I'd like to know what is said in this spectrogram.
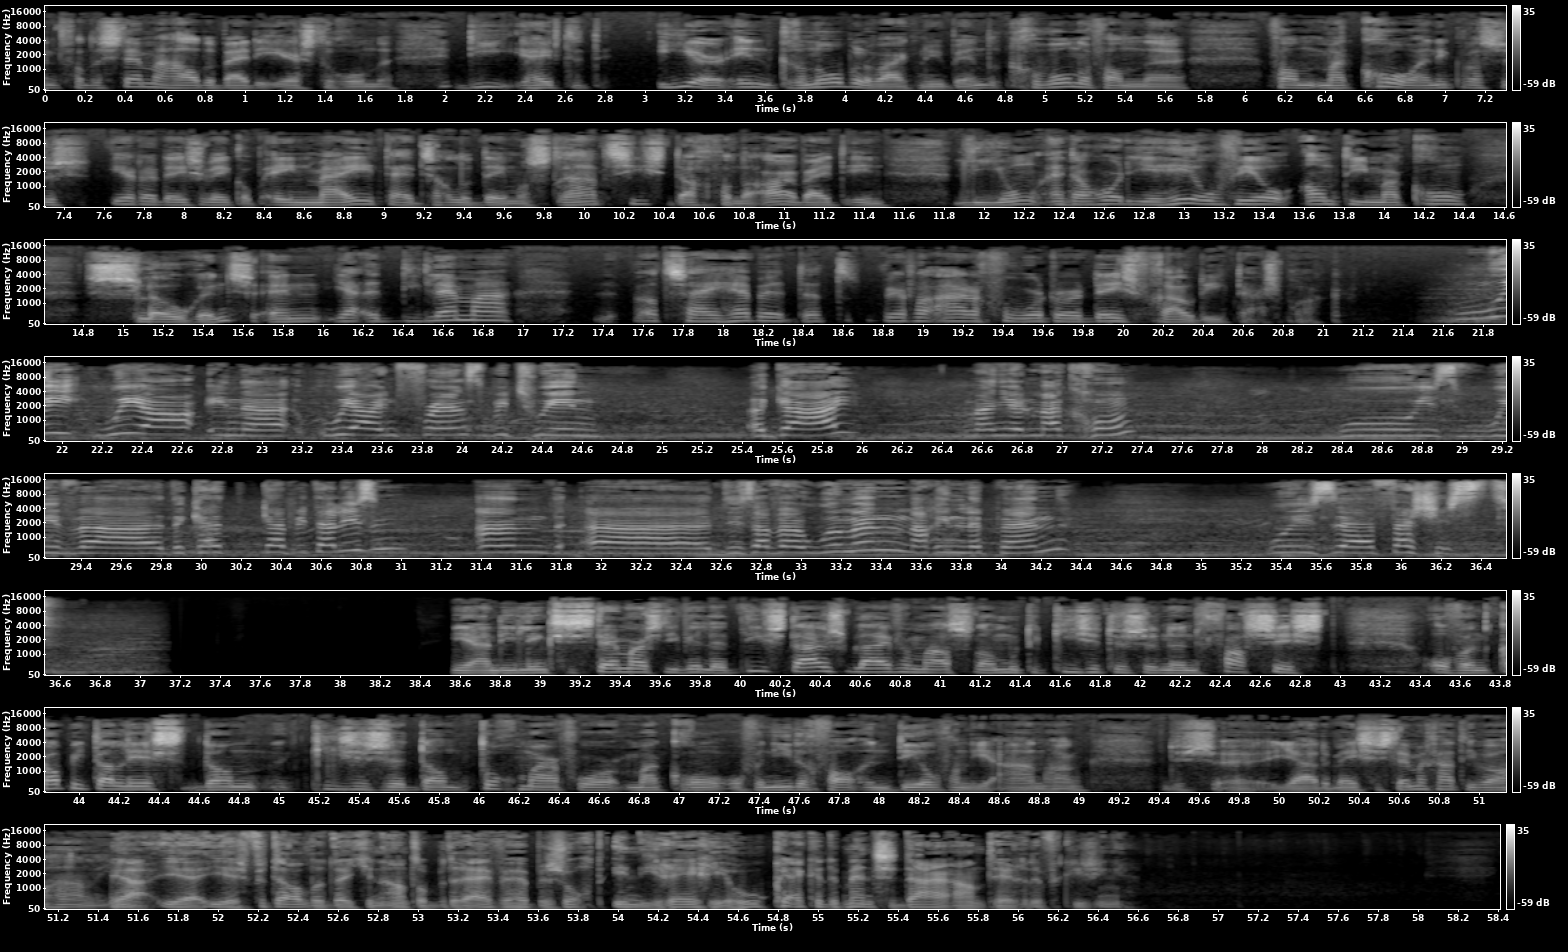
20% van de stemmen haalde bij de eerste ronde. Die heeft het hier in Grenoble, waar ik nu ben, gewonnen van, uh, van Macron. En ik was dus eerder deze week op 1 mei tijdens alle demonstraties, Dag van de Arbeid in Lyon. En daar hoorde je heel veel anti-Macron slogans. En ja, het dilemma wat zij hebben, dat werd wel aardig verwoord door deze vrouw die ik daar sprak. We, we, are, in we are in France between a guy, Emmanuel Macron, is with uh, the ca capitalism, and uh, this other woman, Marine Le Pen, who is a fascist. Ja, en die linkse stemmers die willen het liefst thuis blijven, maar als ze dan moeten kiezen tussen een fascist of een kapitalist, dan kiezen ze dan toch maar voor Macron, of in ieder geval een deel van die aanhang. Dus uh, ja, de meeste stemmen gaat hij wel halen. Ja, ja je, je vertelde dat je een aantal bedrijven hebt bezocht in die regio. Hoe kijken de mensen daar aan tegen de verkiezingen?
